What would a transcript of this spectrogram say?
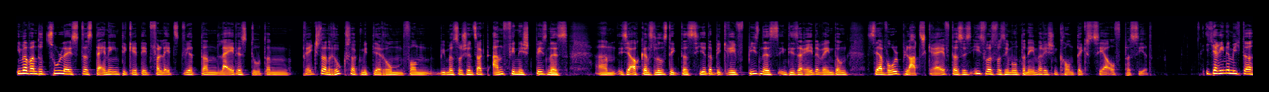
immer wenn du zulässt, dass deine Integrität verletzt wird, dann leidest du, dann trägst du einen Rucksack mit dir rum von, wie man so schön sagt, unfinished business. Ähm, ist ja auch ganz lustig, dass hier der Begriff Business in dieser Redewendung sehr wohl Platz greift. Also es ist was, was im unternehmerischen Kontext sehr oft passiert. Ich erinnere mich da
